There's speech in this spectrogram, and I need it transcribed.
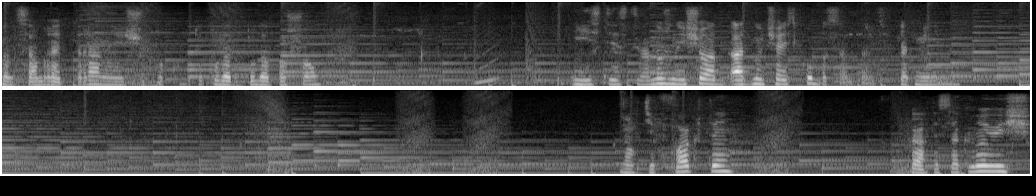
Надо собрать, рано еще. Куда-то туда пошел. И, естественно, нужно еще од одну часть куба собрать, как минимум. Артефакты. Карты сокровищ.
